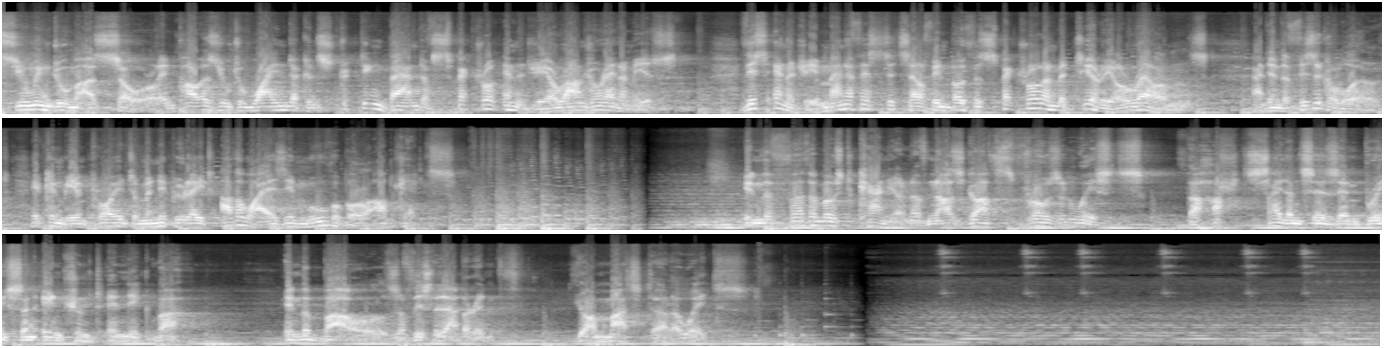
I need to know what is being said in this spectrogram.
Consuming Dumah's soul empowers you to wind a constricting band of spectral energy around your enemies. This energy manifests itself in both the spectral and material realms, and in the physical world, it can be employed to manipulate otherwise immovable objects. In the furthermost canyon of Nosgoth's frozen wastes, the hushed silences embrace an ancient enigma. In the bowels of this labyrinth, your master awaits.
